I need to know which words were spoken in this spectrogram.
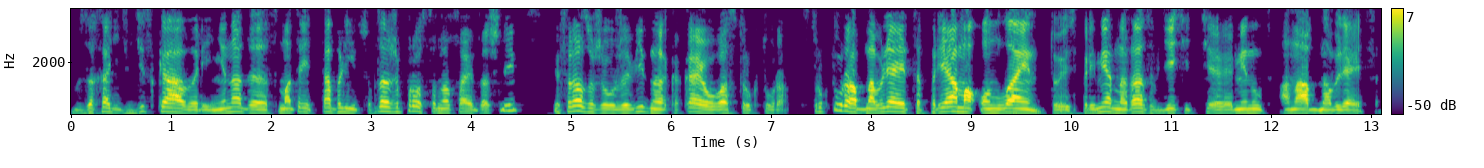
заходить в Discovery, не надо смотреть таблицу. Даже просто на сайт зашли и сразу же уже видно, какая у вас структура. Структура обновляется прямо онлайн, то есть примерно раз в 10 э, минут она обновляется.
